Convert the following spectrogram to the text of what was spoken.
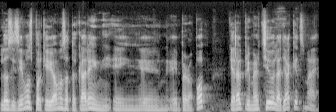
Los hicimos porque íbamos a tocar en, en, en, en Perapop, que era el primer chivo de la Jackets, mae.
